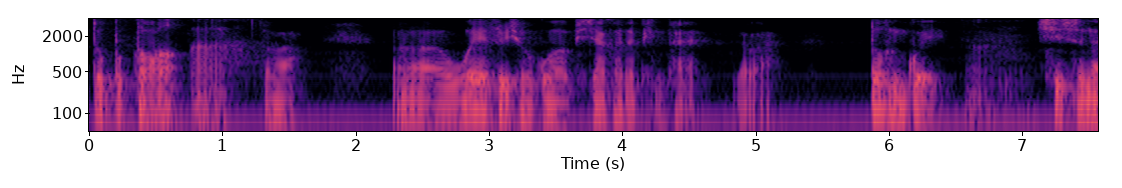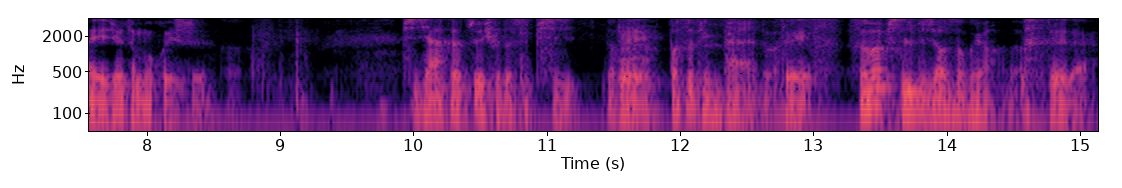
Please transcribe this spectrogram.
都不高，高啊，对吧？呃，我也追求过皮夹克的品牌，对吧？都很贵，其实呢也就这么回事，皮夹克追求的是皮，对吧？对不是品牌，对吧？对什么皮比较重要，对吧？对的。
